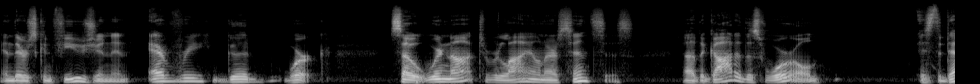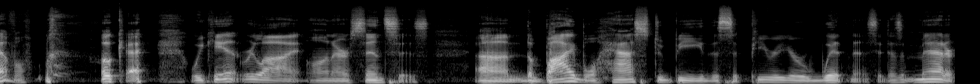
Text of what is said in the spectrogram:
and there's confusion in every good work. So we're not to rely on our senses. Uh, the God of this world is the devil. okay? We can't rely on our senses. Um, the Bible has to be the superior witness. It doesn't matter.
